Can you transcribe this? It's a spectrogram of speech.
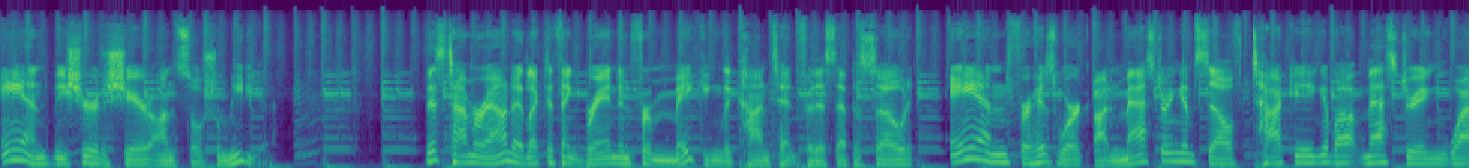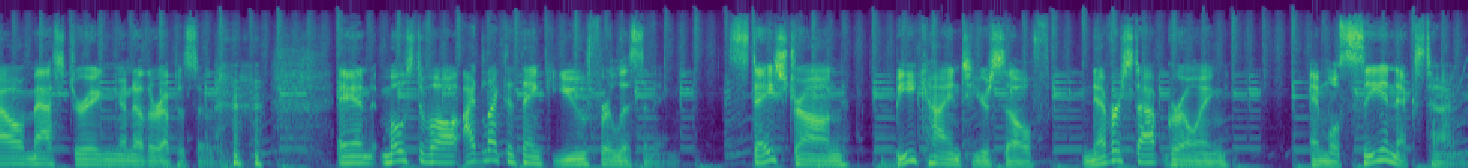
and be sure to share on social media. This time around, I'd like to thank Brandon for making the content for this episode and for his work on mastering himself, talking about mastering while mastering another episode. and most of all, I'd like to thank you for listening. Stay strong, be kind to yourself, never stop growing, and we'll see you next time.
